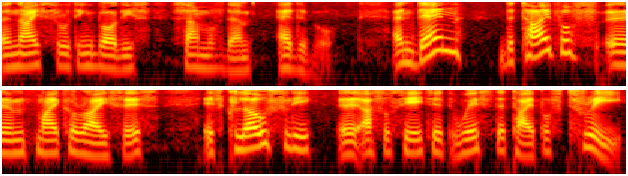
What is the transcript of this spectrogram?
uh, nice fruiting bodies, some of them edible. And then the type of um, mycorrhizis is closely uh, associated with the type of tree.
